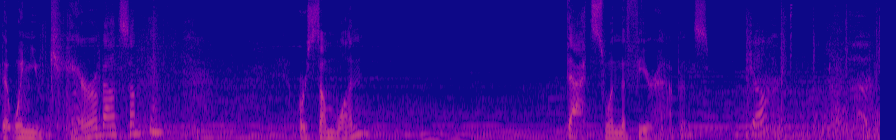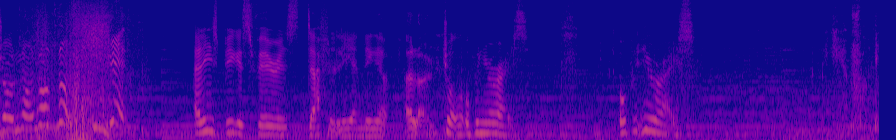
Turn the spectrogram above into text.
That when you care about something or someone, that's when the fear happens. Joel? Joel, no, no, no! Shit! Ellie's biggest fear is definitely ending up alone. Joel, open your eyes. Open your eyes. I can't fucking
